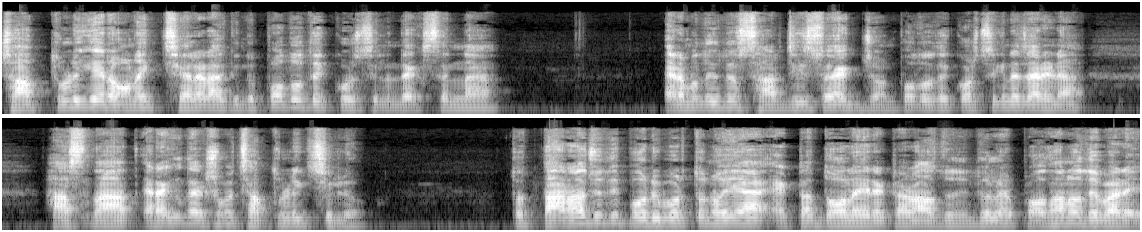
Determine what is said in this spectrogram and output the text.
ছাত্রলীগের অনেক ছেলেরা কিন্তু পদত্যাগ করছিলেন, দেখছেন না? এর মধ্যে কিন্তু সার্জিসও একজন পদত্যাগ করছে কিনা জানি না। হাসনাত, এরা কিন্তু একসময় ছাত্রলীগ ছিল। তো তারা যদি পরিবর্তন হইয়া একটা দলের, একটা রাজনৈতিক দলের প্রধান হতে পারে,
